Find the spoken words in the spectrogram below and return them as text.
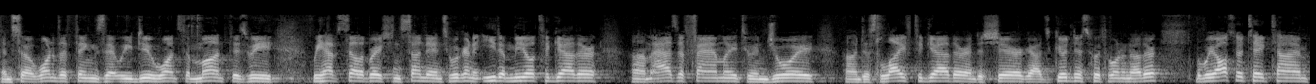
And so one of the things that we do once a month is we, we have Celebration Sunday. And so we're going to eat a meal together um, as a family to enjoy uh, just life together and to share God's goodness with one another. But we also take time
